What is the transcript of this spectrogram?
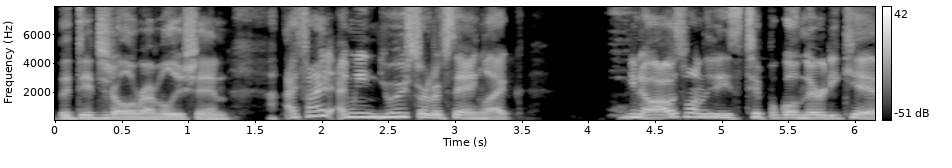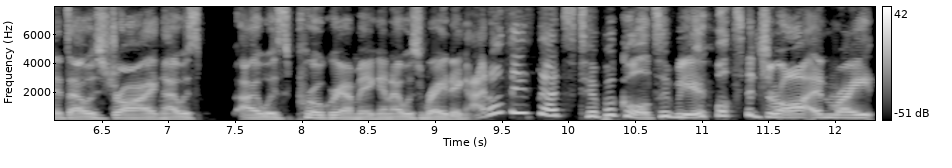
the digital revolution. I find i mean you were sort of saying like you know i was one of these typical nerdy kids. I was drawing i was i was programming and i was writing. I don't think that's typical to be able to draw and write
